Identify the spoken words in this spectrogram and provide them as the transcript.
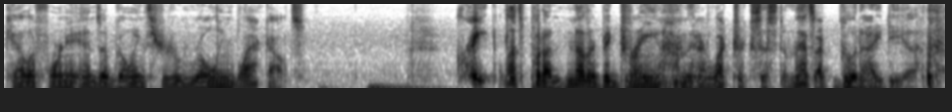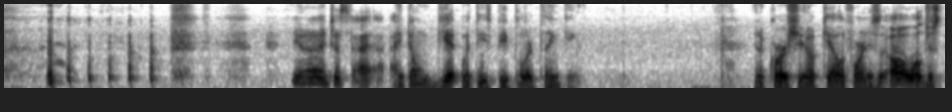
California ends up going through rolling blackouts. Great, let's put another big drain on their electric system. That's a good idea. you know, I just I, I don't get what these people are thinking. And of course, you know, California said, "Oh, well, just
